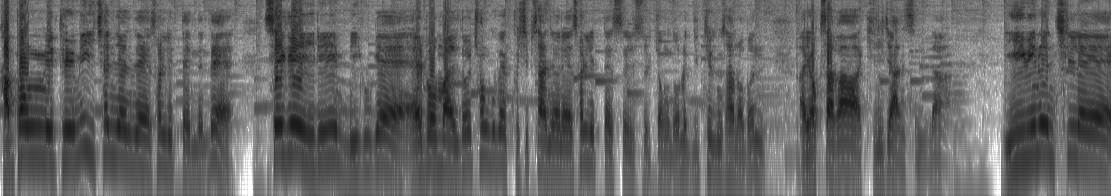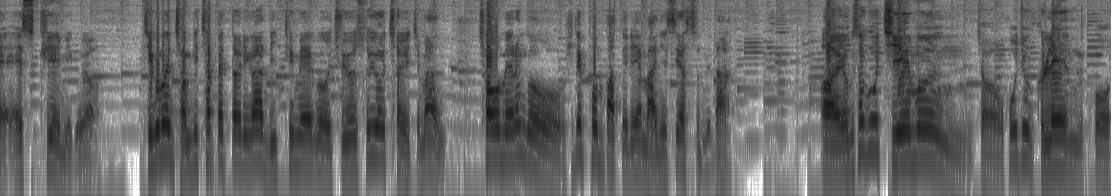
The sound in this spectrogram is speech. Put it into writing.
간펑 리튬이 2000년에 설립됐는데 세계 1위인 미국의 앨범말도 1994년에 설립됐을 정도로 리튬 산업은 아, 역사가 길지 않습니다. 2위는 칠레의 SQM이고요. 지금은 전기차 배터리가 리튬의 그 주요 수요처였지만 처음에는 그 휴대폰 배터리에 많이 쓰였습니다. 아, 여기서 그 GM은 저 호주 글렌코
